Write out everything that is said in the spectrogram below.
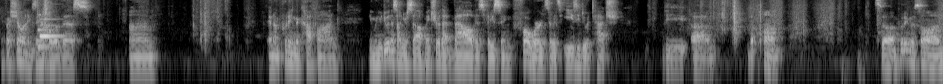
If i show an example of this um, and I'm putting the cuff on. And when you're doing this on yourself, make sure that valve is facing forward so it's easy to attach the um, the pump. So I'm putting this on.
